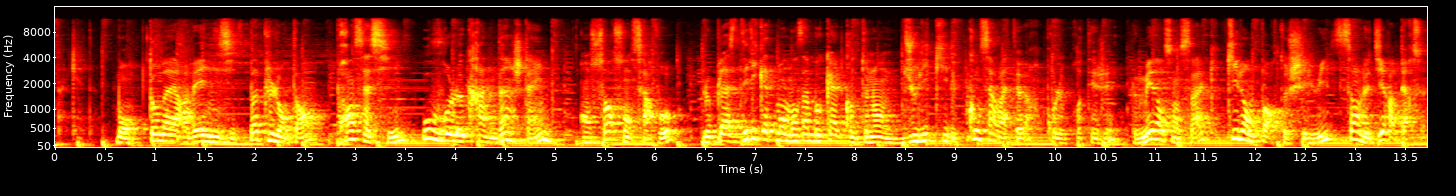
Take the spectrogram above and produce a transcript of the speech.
T'inquiète. Bon, Thomas Hervé n'hésite pas plus longtemps, prend sa scie, ouvre le crâne d'Einstein, en sort son cerveau, le place délicatement dans un bocal contenant du liquide conservateur pour le protéger, le met dans son sac, qu'il emporte chez lui sans le dire à personne.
